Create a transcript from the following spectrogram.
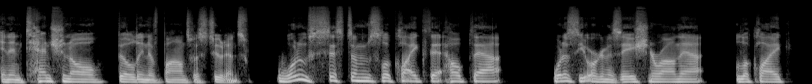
an intentional building of bonds with students. What do systems look like that help that? What does the organization around that look like?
